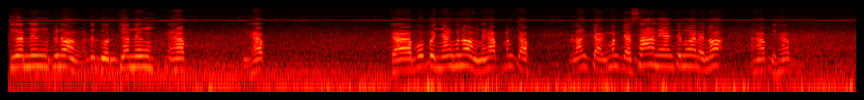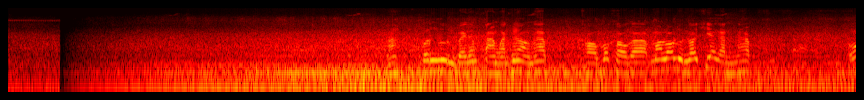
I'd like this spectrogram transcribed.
เทือนหนึ่งพี่น้องโดนเทือนหนึ่งนะครับนี่ครับกาบ่เป็นยังพี่น้องนะครับ มันกับหลังจากมันจะซ่าแน่จังหน่อยแหละเนาะนะครับนี่ครับอะเบิ่งรุ่นไปตามๆกันพี่น้องนะครับเขาพวกเขาก็มาล้อรุ่นล้อเชี่ยกันนะครับ โอ้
